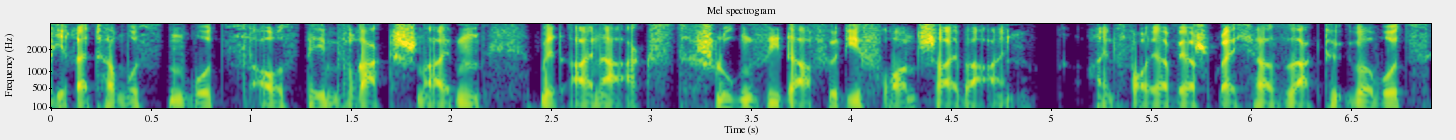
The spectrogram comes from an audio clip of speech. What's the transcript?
Die Retter mussten Woods aus dem Wrack schneiden. Mit einer Axt schlugen sie dafür die Frontscheibe ein. Ein Feuerwehrsprecher sagte über Woods,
